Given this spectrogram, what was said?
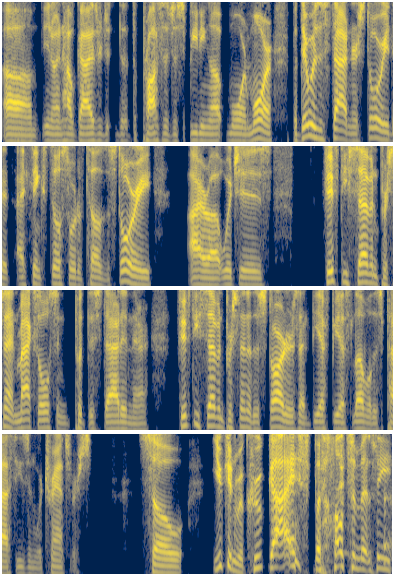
Um, you know, and how guys are the, the process just speeding up more and more. But there was a stat in her story that I think still sort of tells the story, Ira, which is 57%. Max Olson put this stat in there. 57% of the starters at the FBS level this past season were transfers. So you can recruit guys, but ultimately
